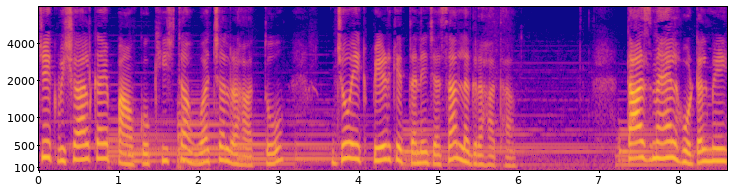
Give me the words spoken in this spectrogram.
जो एक विशाल का पाँव को खींचता हुआ चल रहा तो जो एक पेड़ के तने जैसा लग रहा था। ताजमहल होटल में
